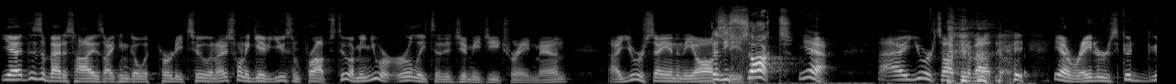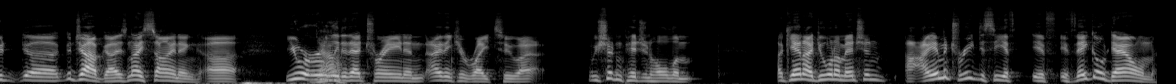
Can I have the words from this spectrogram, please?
Yeah, this is about as high as I can go with Purdy, too. And I just want to give you some props, too. I mean, you were early to the Jimmy G train, man. Uh, you were saying in the off because he sucked. Yeah, uh, you were talking about yeah Raiders. Good, good, uh, good job, guys. Nice signing. Uh, you were early yeah. to that train, and I think you're right too. I, we shouldn't pigeonhole him. Again, I do want to mention I am intrigued to see if if if they go down.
